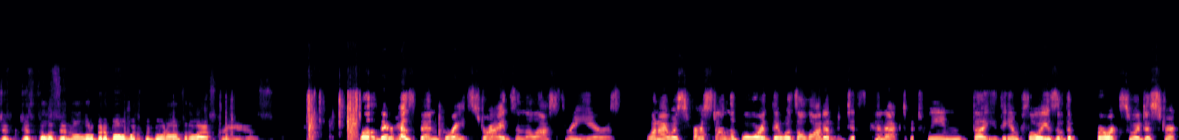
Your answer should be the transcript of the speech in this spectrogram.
just, just fill us in a little bit about what's been going on for the last three years. Well, there has been great strides in the last three years. When I was first on the board, there was a lot of disconnect between the, the employees of the Berwick Sewer District,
